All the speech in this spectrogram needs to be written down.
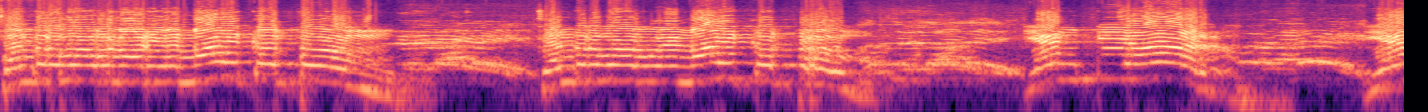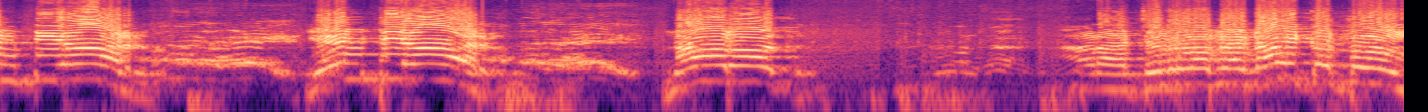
చంద్రబాబు నాయుడు గారి నాయకత్వం! చంద్రబాబు గారి నాయకత్వం! ఎన్టీఆర్! ఎన్టీఆర్! ఎన్టీఆర్! నారా నారా చంద్రబాబు నాయుడు నాయకత్వం!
